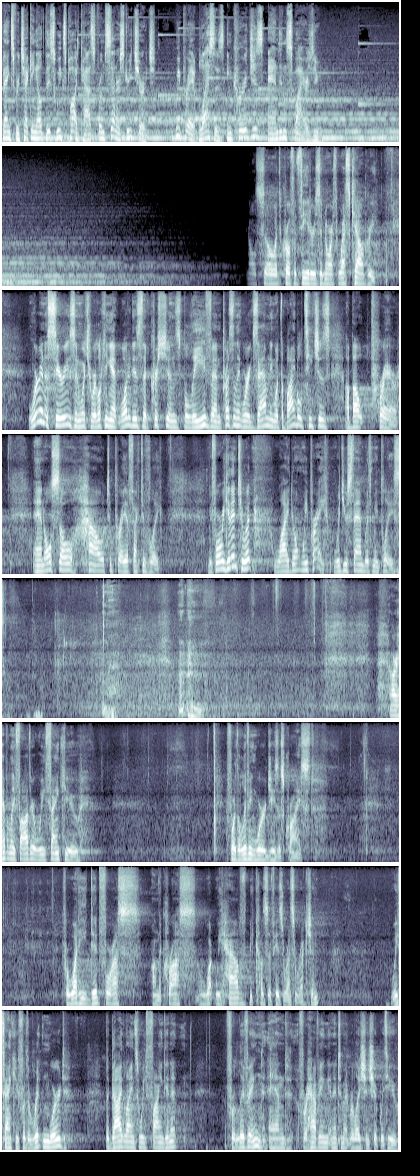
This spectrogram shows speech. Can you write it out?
Thanks for checking out this week's podcast from Center Street Church. We pray it blesses, encourages, and inspires you. Also at the Crowfoot Theaters in Northwest Calgary. We're in a series in which we're looking at what it is that Christians believe, and presently we're examining what the Bible teaches about prayer and also how to pray effectively. Before we get into it, why don't we pray? Would you stand with me, please? Our Heavenly Father, we thank you for the living Word, Jesus Christ for what he did for us on the cross, what we have because of his resurrection. We thank you for the written word, the guidelines we find in it for living and for having an intimate relationship with you.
